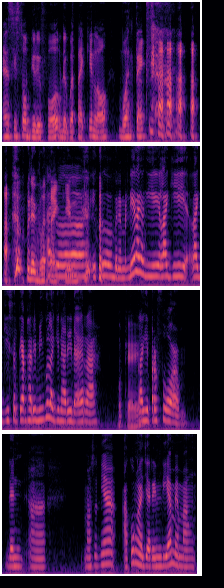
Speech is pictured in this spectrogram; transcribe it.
and she's so beautiful. Udah gua tagin loh buat next. Udah gua tagin. aduh itu bener-bener. Dia lagi lagi lagi setiap hari minggu lagi nari daerah. Oke. Lagi perform. Dan uh, maksudnya aku ngajarin dia memang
